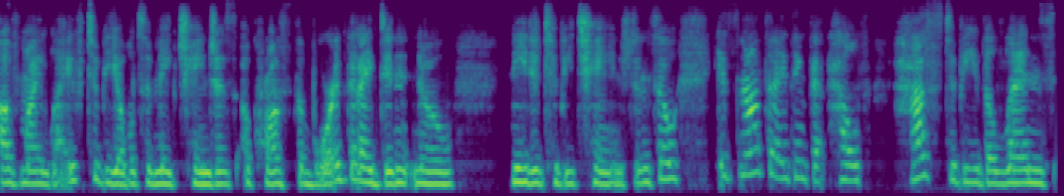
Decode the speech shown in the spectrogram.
of my life to be able to make changes across the board that I didn't know needed to be changed. And so it's not that I think that health has to be the lens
